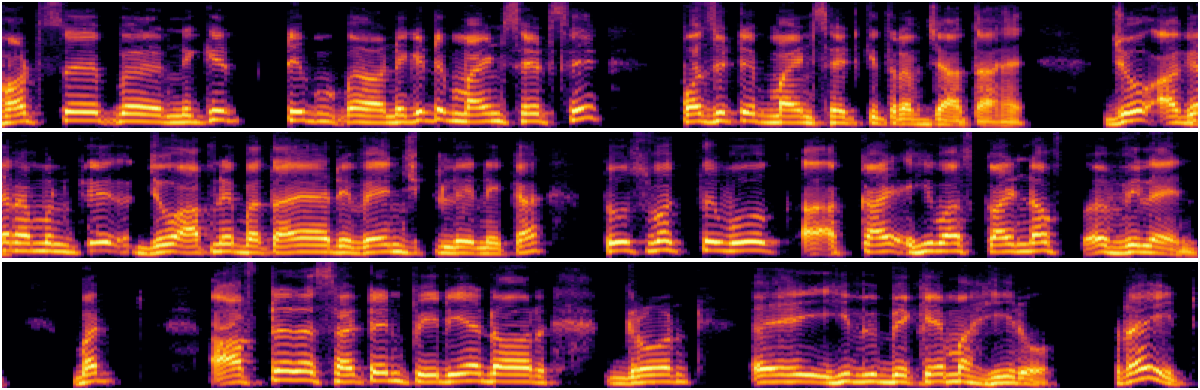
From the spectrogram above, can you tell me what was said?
थॉट से निगेटिव निगेटिव माइंडसेट से पॉजिटिव माइंडसेट की तरफ़ जाता है। जो अगर हम उनके जो आपने बताया रिवेंज लेने का तो उस वक्त वो ही was kind of villain but after a certain period और grown he became a hero right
